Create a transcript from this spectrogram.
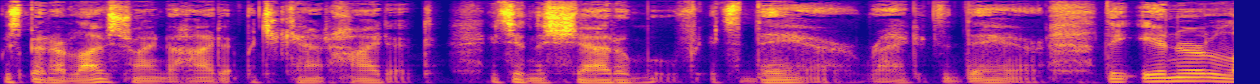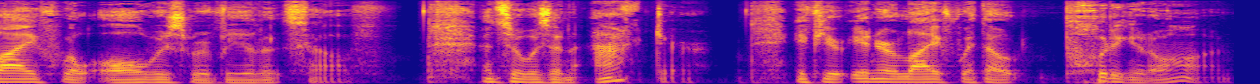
We spend our lives trying to hide it, but you can't hide it. It's in the shadow move. It's there, right? It's there. The inner life will always reveal itself. And so as an actor, if your inner life without putting it on,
